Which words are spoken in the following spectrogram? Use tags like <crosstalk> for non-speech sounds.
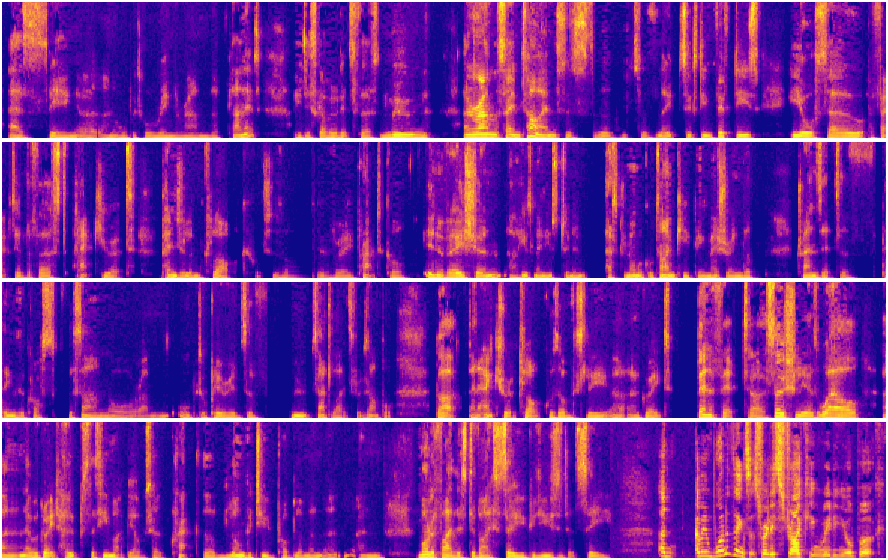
as being a, an orbital ring around the planet. He discovered its first moon. And around the same time, this is the sort of late 1650s, he also perfected the first accurate pendulum clock, which is a, very practical innovation. Uh, he was mainly interested in astronomical timekeeping, measuring the transit of things across the sun or um, orbital periods of satellites, for example. But an accurate clock was obviously a, a great benefit uh, socially as well and there were great hopes that he might be able to crack the longitude problem and, and, and, modify this device so you could use it at sea. And I mean, one of the things that's really striking reading your book,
